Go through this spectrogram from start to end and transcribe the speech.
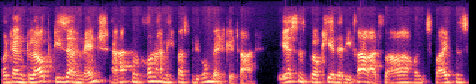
Und dann glaubt dieser Mensch, er hat nun unheimlich was für die Umwelt getan. Erstens blockiert er die Fahrradfahrer und zweitens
